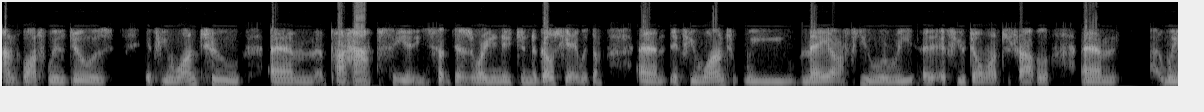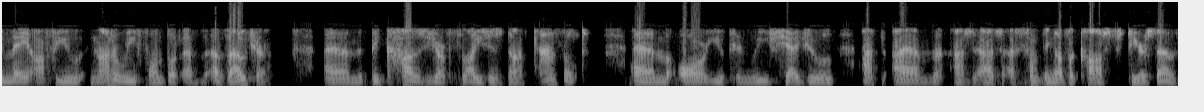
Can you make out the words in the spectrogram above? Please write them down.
And what we'll do is if you want to, um, perhaps you, this is where you need to negotiate with them. Um, if you want, we may offer you a re- uh, if you don't want to travel. Um, we may offer you not a refund but a, a voucher um, because your flight is not cancelled. Um, or you can reschedule at, um, at, at, at, something of a cost to yourself.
